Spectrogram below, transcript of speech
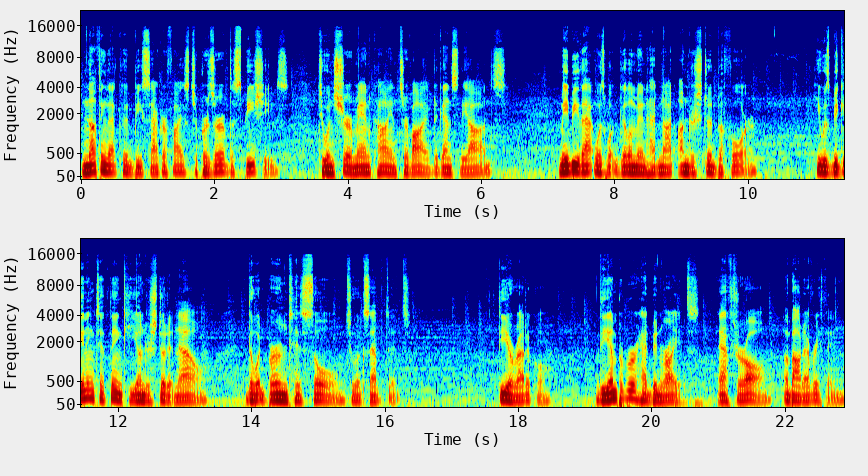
Nothing that could be sacrificed to preserve the species, to ensure mankind survived against the odds. Maybe that was what Guilliman had not understood before. He was beginning to think he understood it now, though it burned his soul to accept it. Theoretical. The Emperor had been right, after all, about everything.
